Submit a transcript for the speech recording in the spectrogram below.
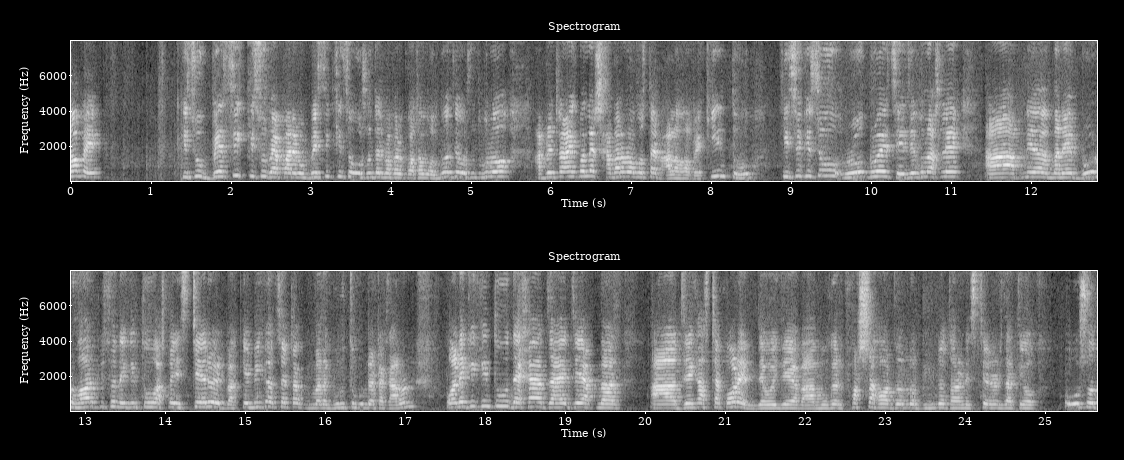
তবে কিছু বেসিক কিছু ব্যাপার এবং বেসিক কিছু ওষুধের ব্যাপারে কথা বলব। যে ওষুধগুলো আপনি ট্রাই করলে সাধারণ অবস্থায় ভালো হবে। কিন্তু কিছু কিছু রোগ রয়েছে যেগুলো আসলে আপনি মানে ব্রণ হওয়ার পিছনে কিন্তু আসলে স্টেরয়েড বা কেমিক্যালস একটা মানে গুরুত্বপূর্ণ একটা কারণ। অনেকে কিন্তু দেখা যায় যে আপনার যে কাজটা করেন, যে ওই যে মুখের ফর্সা হওয়ার জন্য বিভিন্ন ধরনের স্টেরয়েড জাতীয় ঔষধ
